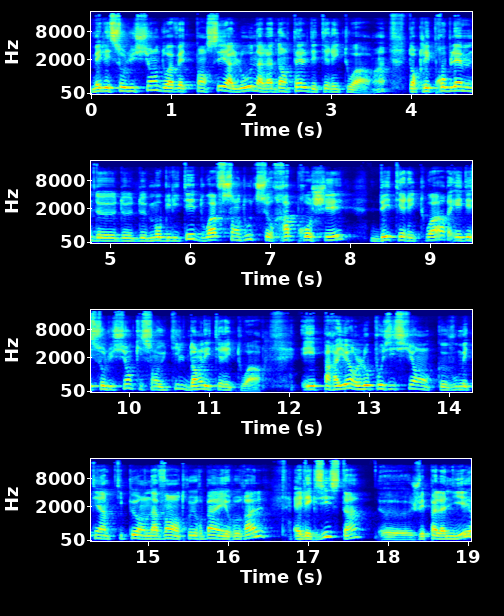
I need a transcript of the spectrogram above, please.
mais les solutions doivent être pensées à l'aune, à la dentelle des territoires. Hein. Donc les problèmes de, de, mobilité doivent sans doute se rapprocher des territoires et des solutions qui sont utiles dans les territoires. Et par ailleurs, l'opposition que vous mettez un petit peu en avant entre urbain et rural, elle existe. Hein. Euh, je vais pas la nier.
